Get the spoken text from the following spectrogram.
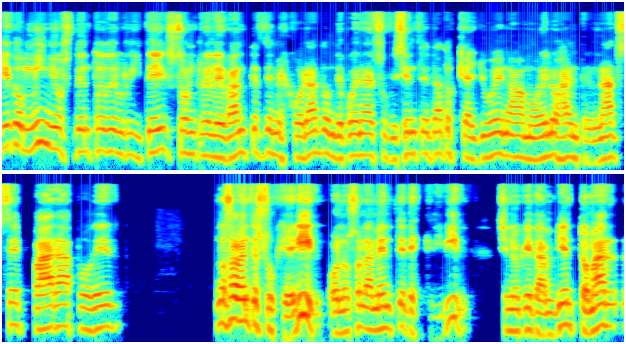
qué dominios dentro del retail son relevantes de mejorar, donde pueden haber suficientes datos que ayuden a modelos a entrenarse para poder no solamente sugerir o no solamente describir, sino que también tomar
